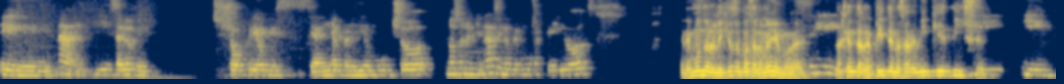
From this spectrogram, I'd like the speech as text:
Eh, nada, y es algo que yo creo que se había perdido mucho, no solo en Yenar, sino que en muchas queridos. En el mundo religioso pasa lo mismo, ¿eh? Sí. La gente repite, no sabe ni qué dice. Y, y,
